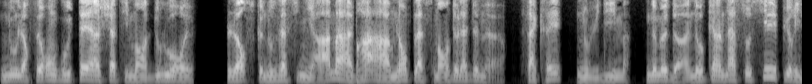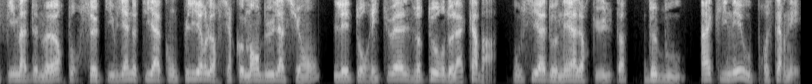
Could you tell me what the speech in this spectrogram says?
nous leur ferons goûter un châtiment douloureux. Lorsque nous assignâmes à Abraham l'emplacement de la demeure sacrée, nous lui dîmes, ne me donne aucun associé et purifie ma demeure pour ceux qui viennent y accomplir leur circumambulation, les tours rituels autour de la Kaaba, ou s'y adonner à leur culte, debout, incliné ou prosterné.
